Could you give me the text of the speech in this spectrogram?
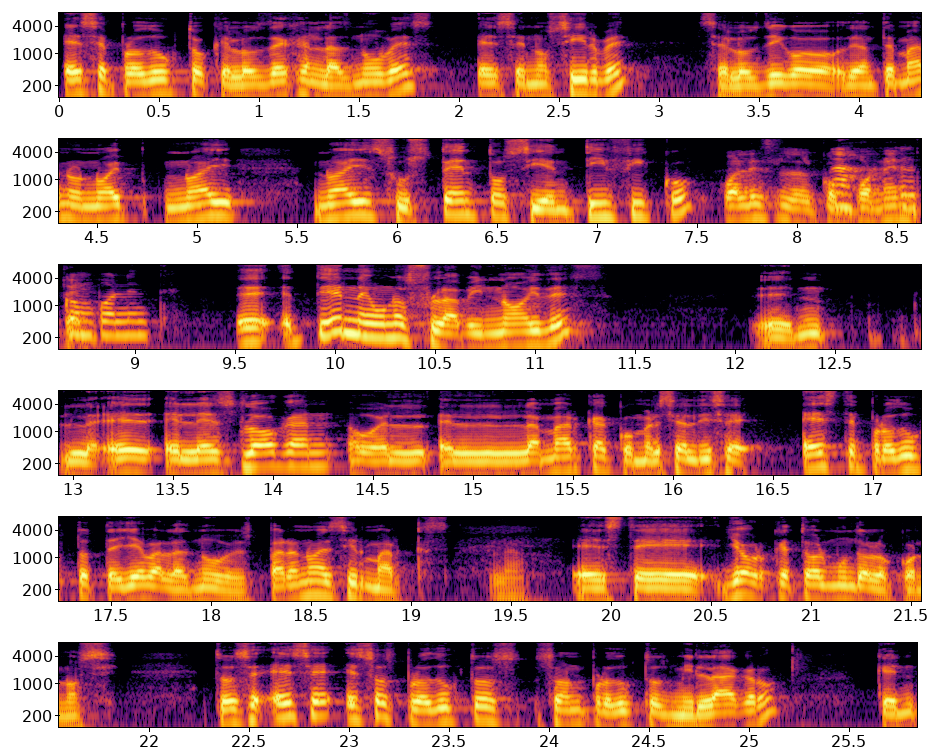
Ese producto que los deja en las nubes, ese no sirve, se los digo de antemano, no hay, no hay, no hay sustento científico. ¿Cuál es el componente? el componente. Eh, tiene unos flavinoides. Eh, el eslogan o la marca comercial dice, este producto te lleva a las nubes, para no decir marcas. Este, yo creo que todo el mundo lo conoce. Entonces, ese, esos productos son productos milagro, que,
